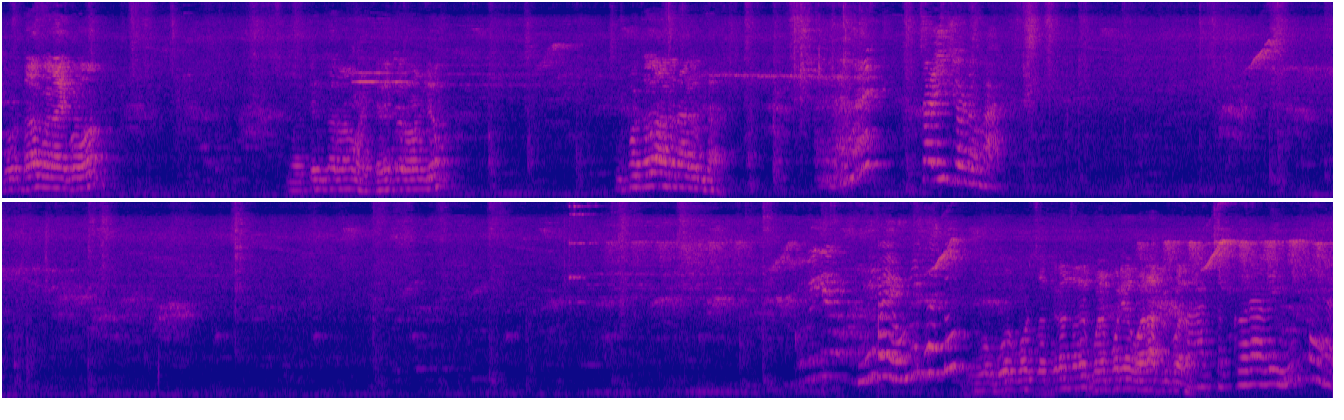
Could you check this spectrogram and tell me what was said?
જોરદાર બનાવી પણ વચન કરવાનું વચને કરવાનું લ્યો ઉપર તો આગળ આગળ થાય ચડી ડોહા. હે, ચક્કર આવે એવું થાય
